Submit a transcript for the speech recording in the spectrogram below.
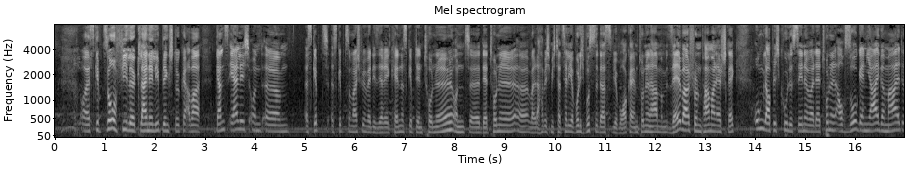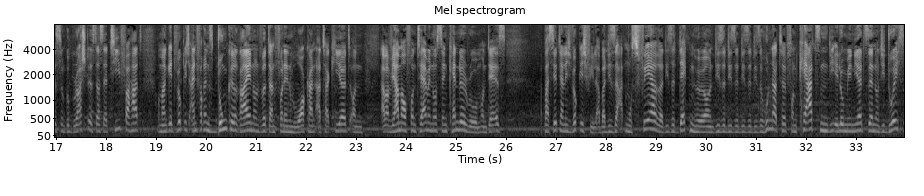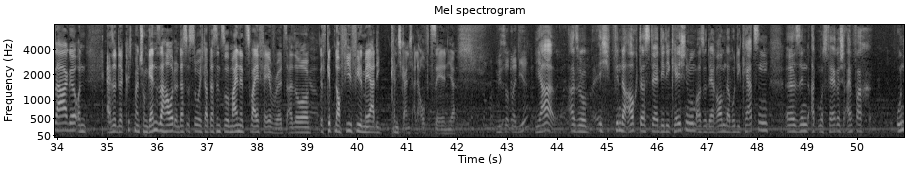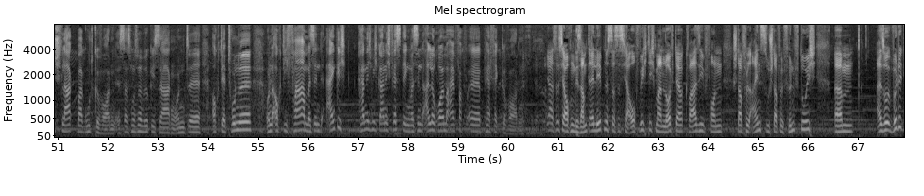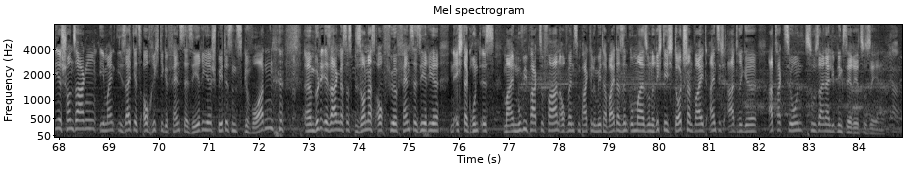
Oh, es gibt so viele kleine Lieblingsstücke, aber ganz ehrlich und ähm, es gibt, es gibt zum Beispiel, wer die Serie kennt, es gibt den Tunnel und äh, der Tunnel, äh, weil da habe ich mich tatsächlich, obwohl ich wusste, dass wir Walker im Tunnel haben, selber schon ein paar Mal erschreckt. Unglaublich coole Szene, weil der Tunnel auch so genial gemalt ist und gebrushed ist, dass er Tiefe hat und man geht wirklich einfach ins Dunkel rein und wird dann von den Walkern attackiert. Und, aber wir haben auch von Terminus den Candle Room und der ist passiert ja nicht wirklich viel, aber diese Atmosphäre, diese Deckenhöhe und diese, diese, diese, diese hunderte von Kerzen, die illuminiert sind und die Durchsage und also da kriegt man schon Gänsehaut und das ist so, ich glaube, das sind so meine zwei Favorites. Also ja. es gibt noch viel, viel mehr, die kann ich gar nicht alle aufzählen hier. Wie ist das bei dir? Ja, also ich finde auch, dass der Dedication Room, also der Raum da, wo die Kerzen äh, sind, atmosphärisch einfach unschlagbar gut geworden ist. Das muss man wirklich sagen. Und äh, auch der Tunnel und auch die Farm, es sind eigentlich kann ich mich gar nicht festlegen, weil es sind alle Räume einfach äh, perfekt geworden. Ja, es ist ja auch ein Gesamterlebnis, das ist ja auch wichtig. Man läuft ja quasi von Staffel 1 zu Staffel 5 durch. Ähm, also würdet ihr schon sagen, ihr meint, ihr seid jetzt auch richtige Fans der Serie, spätestens geworden. ähm, würdet ihr sagen, dass es besonders auch für Fans der Serie ein echter Grund ist, mal in den Moviepark zu fahren, auch wenn es ein paar Kilometer weiter sind, um mal so eine richtig deutschlandweit einzigartige Attraktion zu seiner Lieblingsserie zu sehen? Ja,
